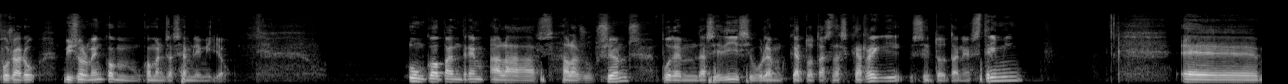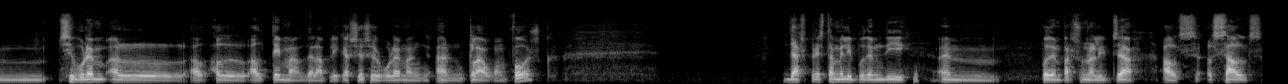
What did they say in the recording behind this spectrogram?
posar-ho visualment com, com ens sembli millor. Un cop entrem a les, a les opcions, podem decidir si volem que tot es descarregui, si tot en streaming, eh, si volem el, el, el, tema de l'aplicació, si el volem en, en clau o en fosc. Després també li podem dir, eh, podem personalitzar els, salts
